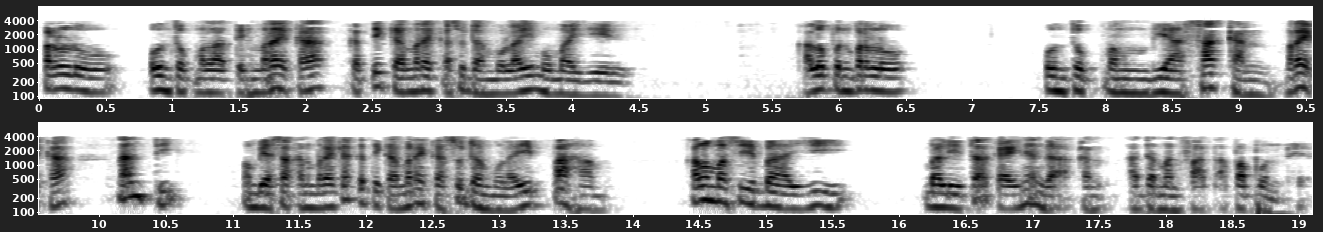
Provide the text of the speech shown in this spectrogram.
perlu untuk melatih mereka ketika mereka sudah mulai mumayyiz. Kalaupun perlu untuk membiasakan mereka nanti membiasakan mereka ketika mereka sudah mulai paham. Kalau masih bayi, balita kayaknya nggak akan ada manfaat apa pun. Ya.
